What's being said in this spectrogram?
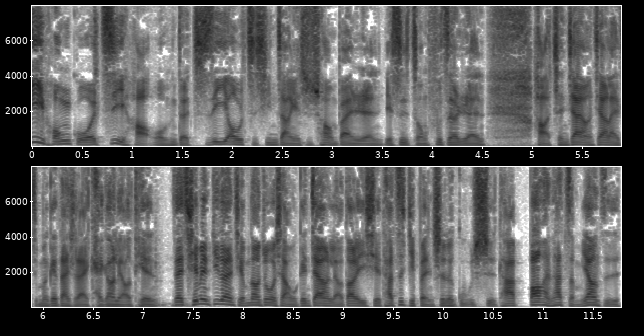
易鹏国际好，我们的 CEO 执行长也是创办人，也是总负责人。好，陈嘉阳将来怎么跟大家来开杠聊天？在前面第一段节目当中，我想我跟嘉阳聊到了一些他自己本身的故事，他包含他怎么样子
